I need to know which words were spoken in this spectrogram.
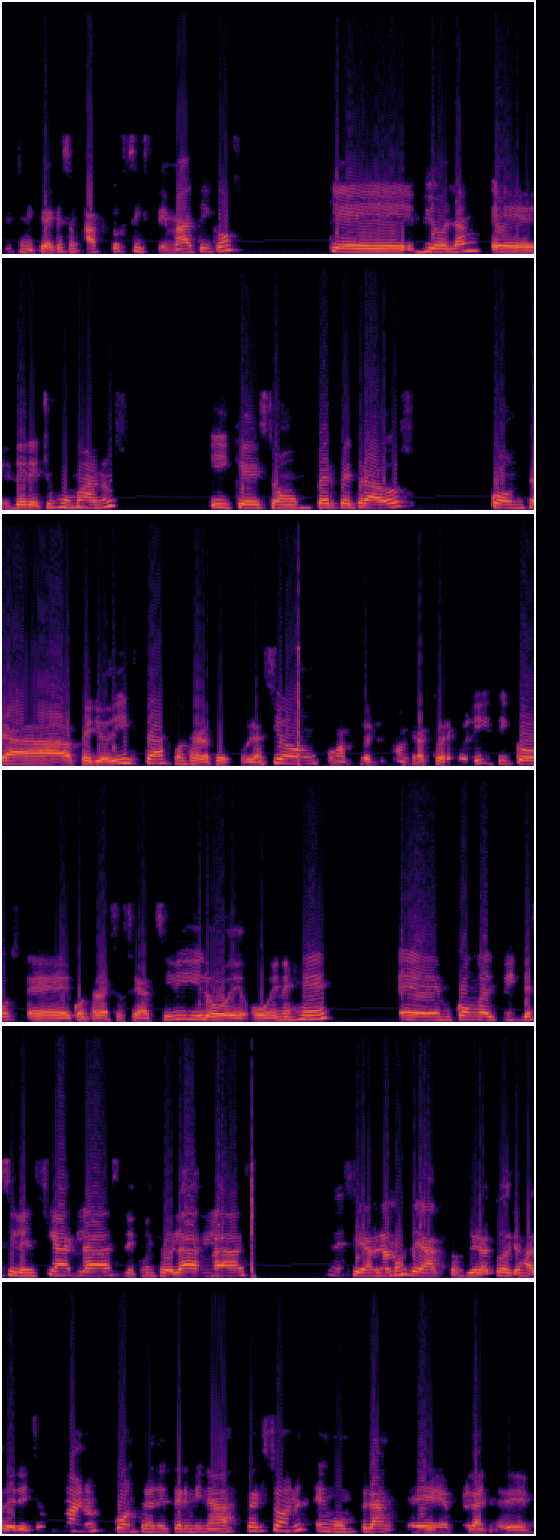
que significa que son actos sistemáticos que violan eh, derechos humanos y que son perpetrados contra periodistas, contra la población, contra actores políticos, eh, contra la sociedad civil o ONG, em, con el fin de silenciarlas, de controlarlas. Es decir, hablamos de actos violatorios a derechos humanos contra determinadas personas en un plan, eh, eh,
